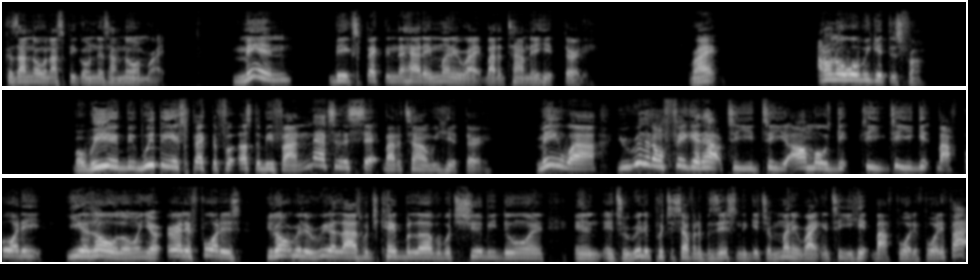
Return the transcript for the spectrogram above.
because I know when I speak on this, I know I'm right. Men be expecting to have their money right by the time they hit 30, right? I don't know where we get this from, but we be, we be expected for us to be financially set by the time we hit 30. Meanwhile, you really don't figure it out till you till you almost get till you, till you get about 40 years old, or when you're early 40s, you don't really realize what you're capable of or what you should be doing, and, and to really put yourself in a position to get your money right until you hit about 40, 45.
